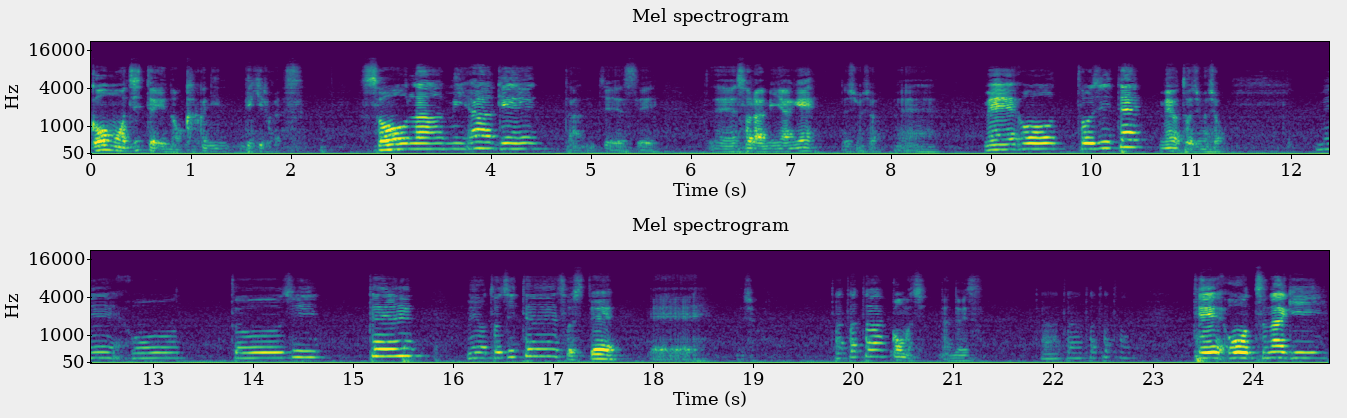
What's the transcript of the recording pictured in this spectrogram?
5文字というのを確認できるからです。空見上げたんです、えー、空見上げどうしましょう、えー、目を閉じて目を閉じましょう。目を閉じて目を閉じてそしてえー、よいしょ。たたた5文字。何でもいいです。たたたたた手をつなぎ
